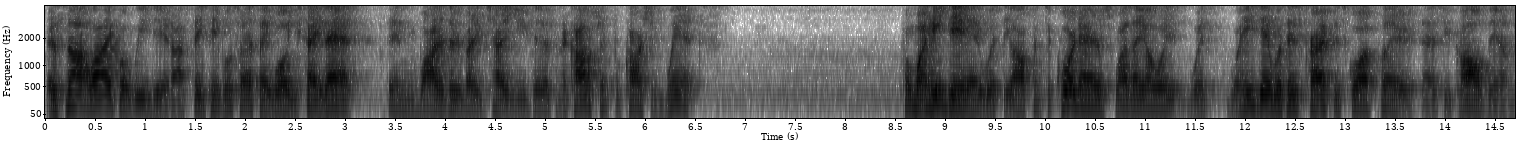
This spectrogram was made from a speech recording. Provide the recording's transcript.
It's not like what we did. I see people try to say, well, you say that, then why does everybody try to use it as an accomplishment for Carson Wentz? From what he did with the offensive coordinators, why they always with what he did with his practice squad players, as you call them,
